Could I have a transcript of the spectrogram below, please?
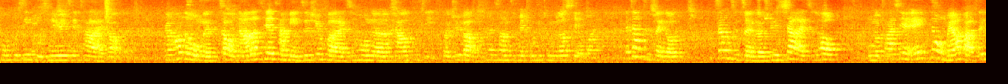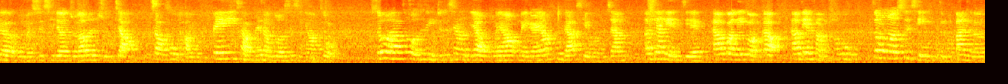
客户辛苦签约接下来照的。然后呢，我们照拿到这些产品资讯回来之后呢，还要自己回去把网站上这边全部全部都写完。那这样子整个。这样子整个学习下来之后，我们发现，哎，那我们要把这个我们实习的主要的主角照顾好，有非常非常多的事情要做。所有要做的事情就是像要我们要每个人要负责要写文章，要建连接，还要管理广告，还要电访客户，这么多事情怎么办呢？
